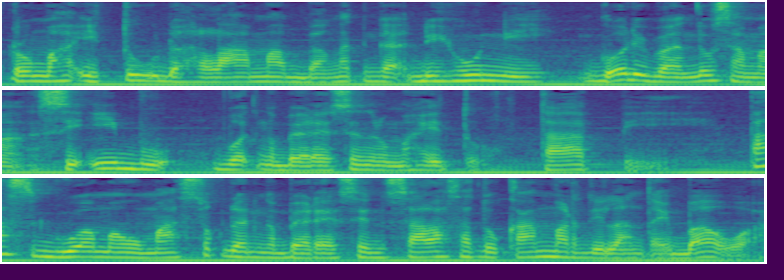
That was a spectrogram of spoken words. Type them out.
rumah itu udah lama banget nggak dihuni. Gue dibantu sama si ibu buat ngeberesin rumah itu. Tapi pas gue mau masuk dan ngeberesin salah satu kamar di lantai bawah,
